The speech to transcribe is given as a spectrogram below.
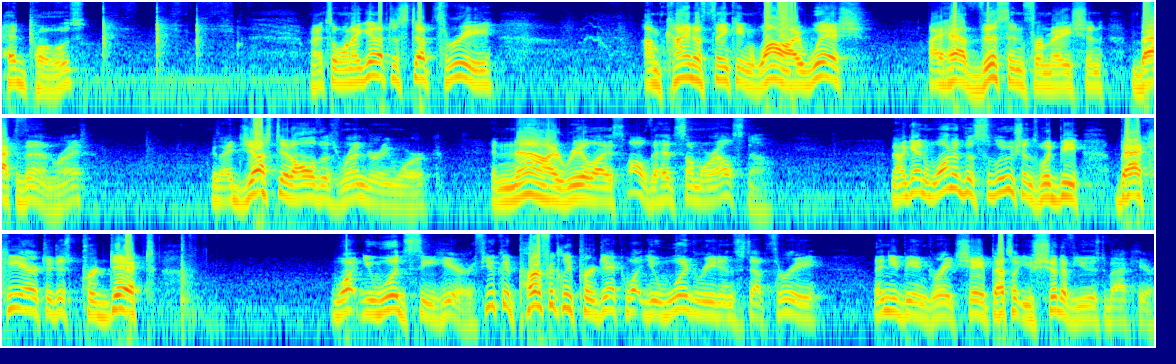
head pose. Right. So, when I get up to step 3 I'm kind of thinking wow I wish I had this information back then right because I just did all this rendering work and now I realize oh the head's somewhere else now. Now again one of the solutions would be back here to just predict what you would see here. If you could perfectly predict what you would read in step 3 then you'd be in great shape that's what you should have used back here.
